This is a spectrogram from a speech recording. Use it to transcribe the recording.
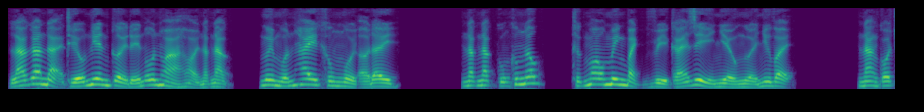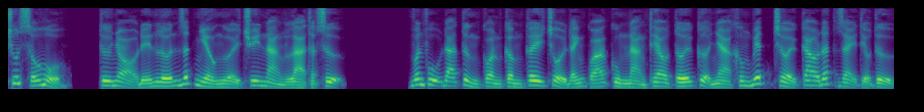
Lá gan đại thiếu niên cười đến ôn hòa hỏi nặc nặc, ngươi muốn hay không ngồi ở đây? Nặc nặc cũng không nốc, thực mau minh bạch vì cái gì nhiều người như vậy. Nàng có chút xấu hổ, từ nhỏ đến lớn rất nhiều người truy nàng là thật sự. Vân Phụ đã từng còn cầm cây chổi đánh quá cùng nàng theo tới cửa nhà không biết trời cao đất dày tiểu tử.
